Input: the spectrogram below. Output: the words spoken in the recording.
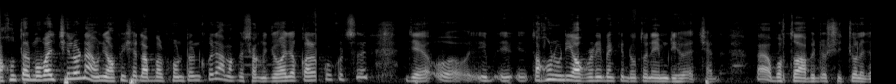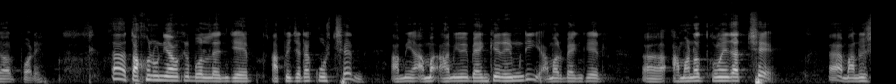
তখন তার মোবাইল ছিল না, উনি অফিসের নাম্বার ফোন টোন করে আমাকে সঙ্গে যোগাযোগ করার করছেন যে তখন উনি অগ্রণী ব্যাংকের নতুন এমডি হয়েছেন অবস্থা আবির রশিদ চলে যাওয়ার পরে। হ্যাঁ তখন উনি আমাকে বললেন যে, আপনি যেটা করছেন, আমি আমি ওই ব্যাংকের এমডি, আমার ব্যাংকের আমানত কমে যাচ্ছে হ্যাঁ মানুষ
